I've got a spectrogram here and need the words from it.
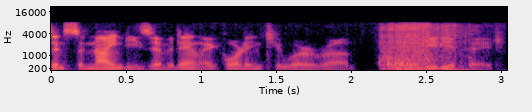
since the '90s, evidently, according to her uh, media page.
